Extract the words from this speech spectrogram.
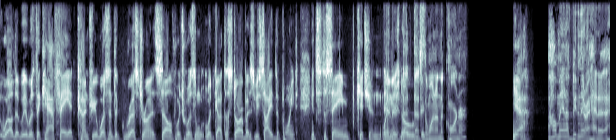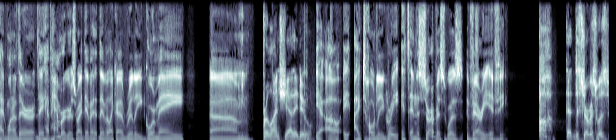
well, the, it was the cafe at Country. It wasn't the restaurant itself, which was what got the star, but it's beside the point. It's the same kitchen, Wait and there's minute, no. that- that's the one on the corner. yeah, Oh man, I've been there. I had a, I had one of their. They have hamburgers, right? They have a, they have like a really gourmet. Um, For lunch, yeah, they do. Yeah. Oh, I- I totally agree. It's and the service was very iffy. Oh, the, the service was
